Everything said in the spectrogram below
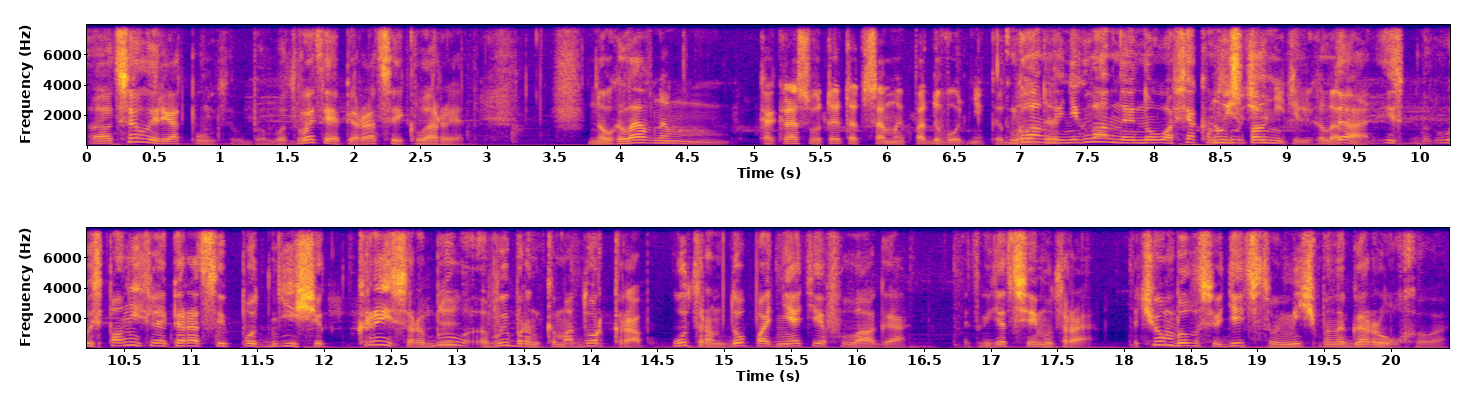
Э, Целый ряд пунктов был. Вот в этой операции «Кларет». Но главным как раз вот этот самый подводник и был, Главное, да? не главное, но во всяком Ну, случае... исполнитель главный. Да, исп- у исполнителя операции под днище крейсера был выбран коммодор Краб утром до поднятия флага. Это где-то в 7 утра. О чем было свидетельство Мичмана Горохова.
